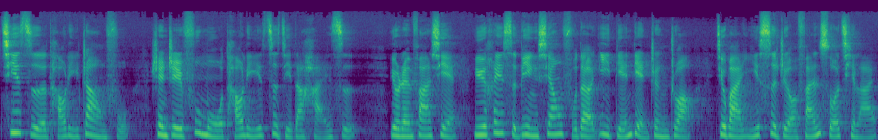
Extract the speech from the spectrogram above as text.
妻子逃离丈夫，甚至父母逃离自己的孩子。有人发现与黑死病相符的一点点症状，就把疑似者反锁起来，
